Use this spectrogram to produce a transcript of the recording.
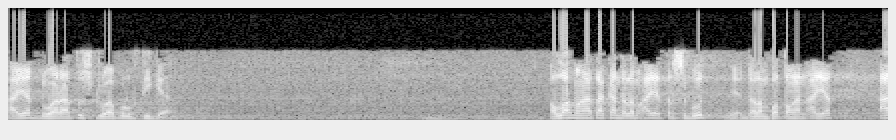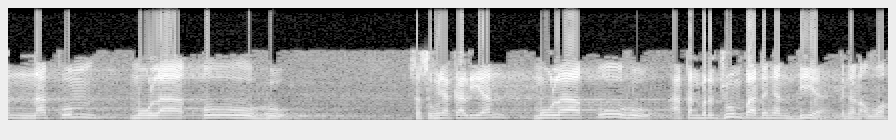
ayat 223. Allah mengatakan dalam ayat tersebut ya, dalam potongan ayat annakum mulaquhu. Sesungguhnya kalian mulaquhu akan berjumpa dengan dia dengan Allah.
